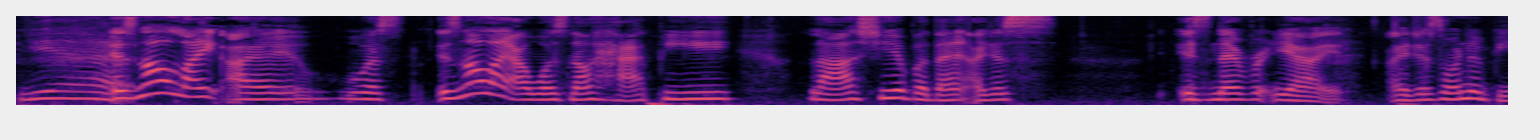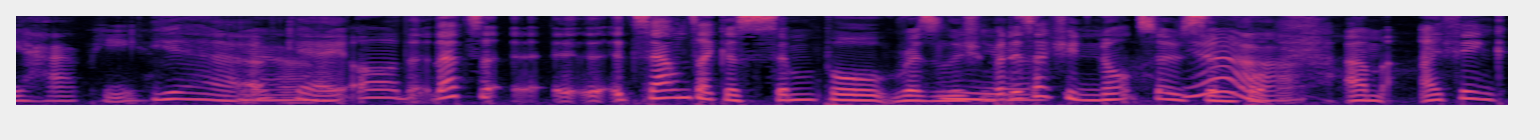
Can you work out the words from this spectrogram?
Yeah. It's not like I was. It's not like I was not happy last year, but then I just. It's never. Yeah. I just want to be happy. Yeah, Yeah. okay. Oh, th- that's a, it sounds like a simple resolution, but it's actually not so simple. Yeah. Um I think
